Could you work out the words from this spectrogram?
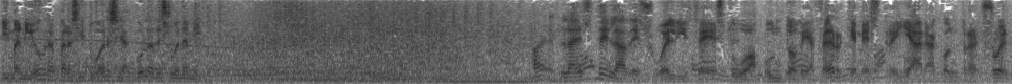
y maniobra para situarse a cola de su enemigo. La estela de su hélice estuvo a punto de hacer que me estrellara contra el suelo.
